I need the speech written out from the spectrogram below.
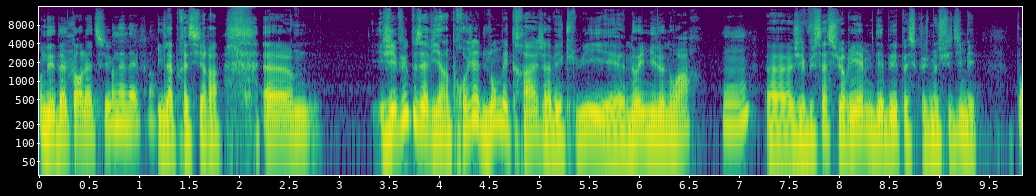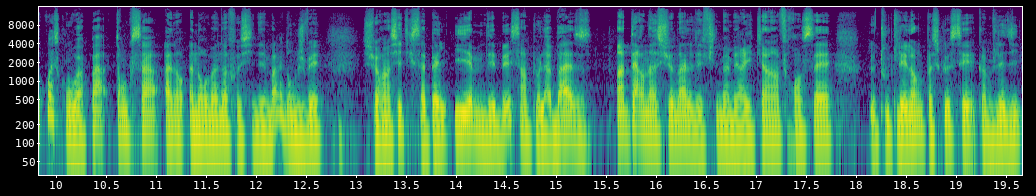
On est d'accord là-dessus On est d'accord. Il appréciera. Euh, J'ai vu que vous aviez un projet de long métrage avec lui et Noémie Lenoir. Mhm. Euh, J'ai vu ça sur IMDB parce que je me suis dit, mais pourquoi est-ce qu'on ne voit pas tant que ça Anne Romanoff au cinéma Donc je vais sur un site qui s'appelle IMDB, c'est un peu la base internationale des films américains, français, de toutes les langues, parce que c'est, comme je l'ai dit,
